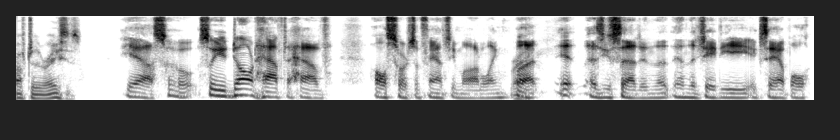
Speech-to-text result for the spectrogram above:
off to the races. Yeah, so so you don't have to have all sorts of fancy modeling, right. but it, as you said in the in the JDE example,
